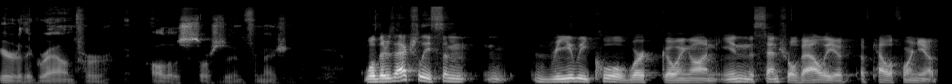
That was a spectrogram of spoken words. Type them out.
ear to the ground for all those sources of information. Well, there's actually some really cool work going on in the Central Valley of, of California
